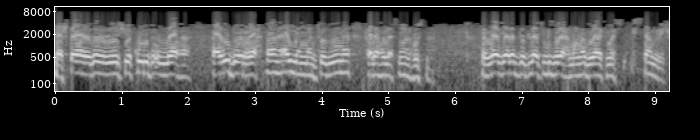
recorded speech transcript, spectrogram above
Başqa ayədə də deyir ki, Qulidu Allahə, Əudu rəhmanə əyyən mən tədunə fələhul əsməl husnə. Onlar gəlib dedilər ki, biz Rəhmana dua etmək istəmirik.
